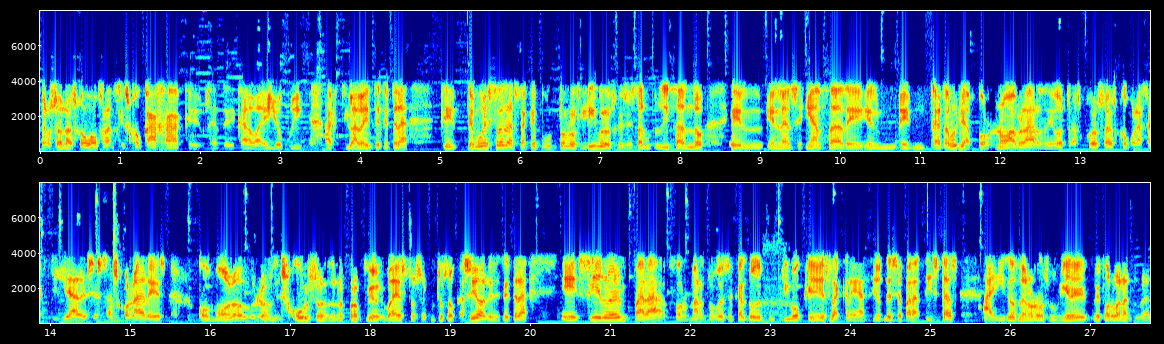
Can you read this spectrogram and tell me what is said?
personas como Francisco Caja, que se han dedicado a ello muy activamente, etcétera, que demuestran hasta qué punto los libros que se están utilizando en, la enseñanza de, en, Cataluña, por no hablar de otras cosas como las actividades extraescolares, como los discursos de los propios maestros en muchas ocasiones, etcétera, eh, sirven para formar todo ese caldo de cultivo que es la creación de separatistas allí donde no los hubiere de forma natural.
